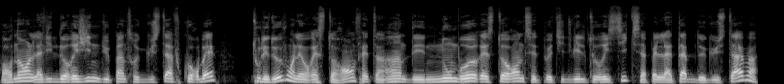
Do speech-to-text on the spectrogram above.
Ornans, la ville d'origine du peintre Gustave Courbet, tous les deux vont aller au restaurant, en fait, un des nombreux restaurants de cette petite ville touristique qui s'appelle la Table de Gustave.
